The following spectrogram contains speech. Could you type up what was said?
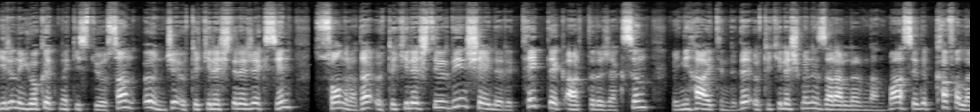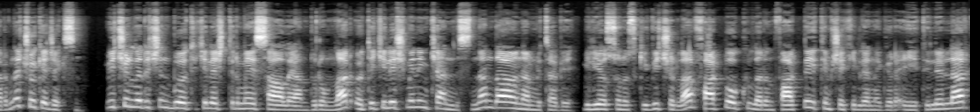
Birini yok etmek istiyorsan önce ötekileştireceksin, sonra da ötekileştirdiğin şeyleri tek tek arttıracaksın ve nihayetinde de ötekileşmenin zararlarından bahsedip kafalarına çökeceksin. Witcher'lar için bu ötekileştirmeyi sağlayan durumlar ötekileşmenin kendisinden daha önemli tabi. Biliyorsunuz ki Witcher'lar farklı okulların farklı eğitim şekillerine göre eğitilirler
